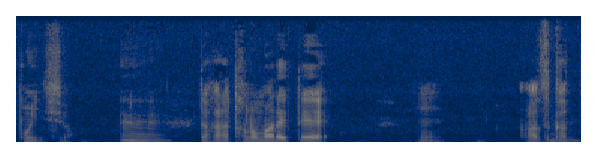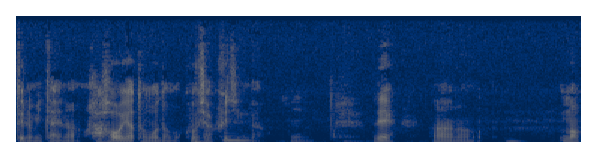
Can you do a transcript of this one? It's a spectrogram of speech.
ぽいんですよ。うん。だから頼まれて、うん、預かってるみたいな、母親ともども公爵夫人が。うんで、あの、まあ、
